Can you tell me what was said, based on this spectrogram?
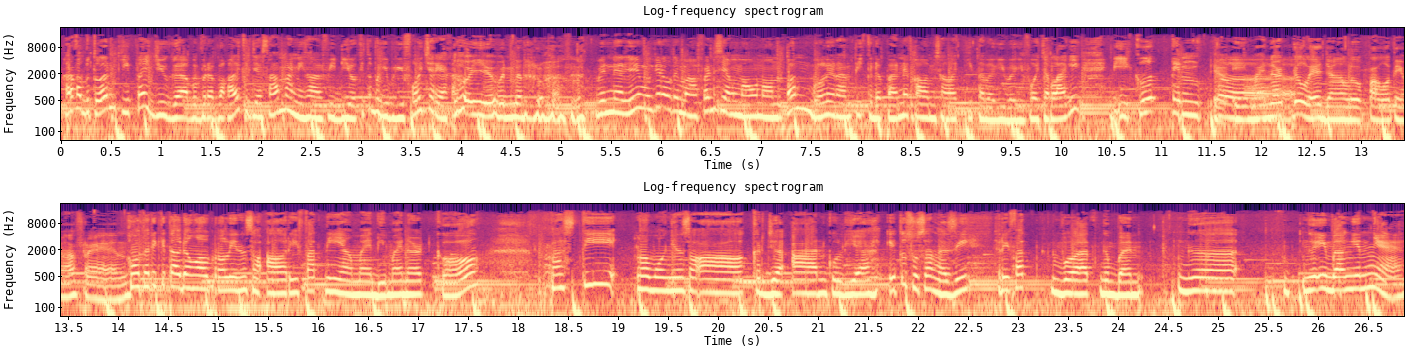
Karena kebetulan kita juga beberapa kali kerjasama nih sama video. Kita bagi-bagi voucher ya kan? Oh iya bener banget. Bener, jadi mungkin Ultima Friends yang mau nonton boleh nanti ke depannya kalau misalnya kita bagi-bagi voucher lagi diikutin tuh. Ya, Minor Girl ya jangan lupa Ultima Friends. Kalau tadi kita udah ngobrolin soal Rifat nih yang main di Minor Girl, pasti ngomongin soal kerjaan, kuliah itu susah nggak sih Rifat buat ngeban nge ngeimbanginnya?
